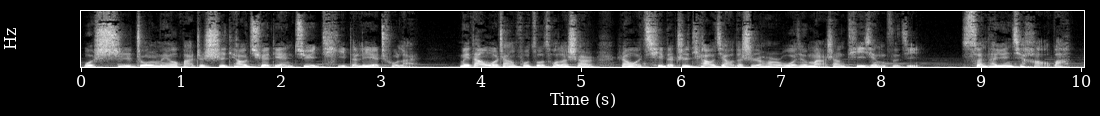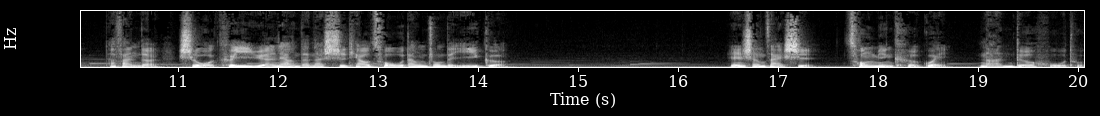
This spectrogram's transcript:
我始终没有把这十条缺点具体的列出来。”每当我丈夫做错了事儿，让我气得直跳脚的时候，我就马上提醒自己，算他运气好吧，他犯的是我可以原谅的那十条错误当中的一个。人生在世，聪明可贵，难得糊涂。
